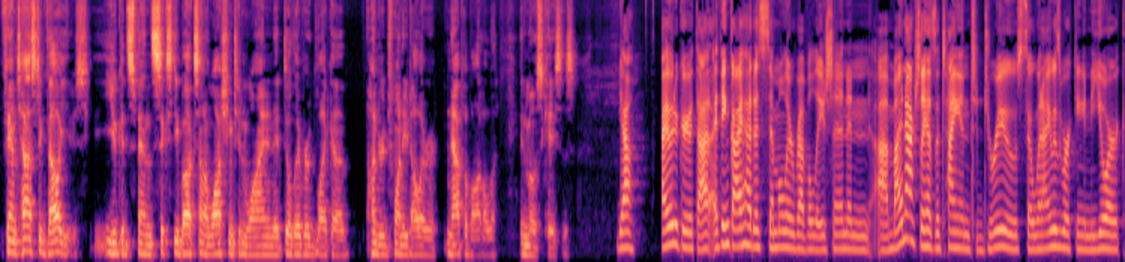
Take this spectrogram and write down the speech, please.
fantastic values. You could spend sixty bucks on a Washington wine, and it delivered like a hundred twenty dollar Napa bottle in most cases. Yeah, I would agree with that. I think I had a similar revelation, and uh, mine actually has a tie in to Drew. So when I was working in New York,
